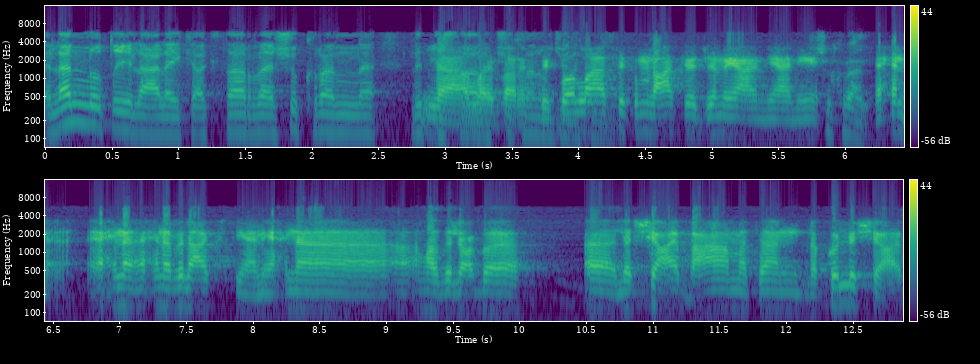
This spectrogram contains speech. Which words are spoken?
لن نطيل عليك أكثر. شكرا لا الله يبارك فيك. والله يعطيكم العافية جميعا يعني شكرا. إحنا إحنا إحنا بالعكس يعني إحنا هذه لعبة آه، للشعب عامة لكل الشعب.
